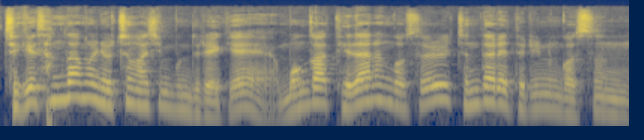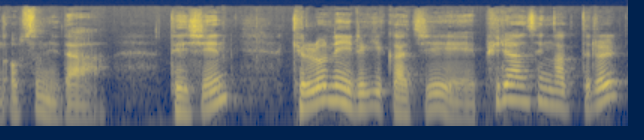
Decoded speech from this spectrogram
제게 상담을 요청하신 분들에게 뭔가 대단한 것을 전달해 드리는 것은 없습니다. 대신 결론에 이르기까지 필요한 생각들을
